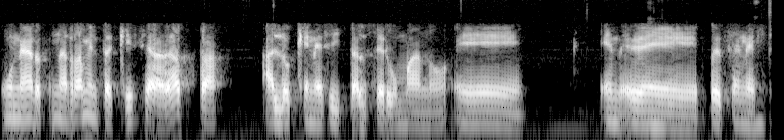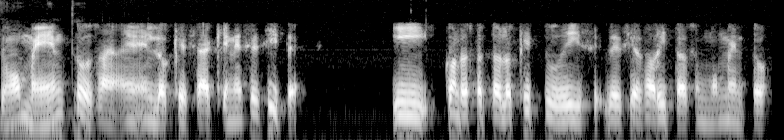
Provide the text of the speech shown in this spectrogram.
una, una, herramienta que se adapta a lo que necesita el ser humano eh, en, eh, pues en este momento, o sea, en lo que sea que necesite. Y con respecto a lo que tú dices, decías ahorita hace un momento,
